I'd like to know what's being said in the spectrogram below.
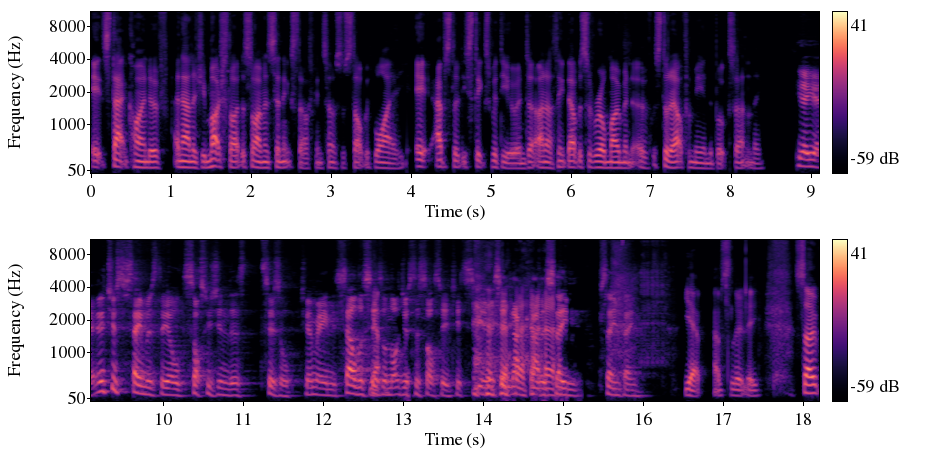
It's that kind of analogy, much like the Simon Sinek stuff in terms of start with why. It absolutely sticks with you. And, and I think that was a real moment of stood out for me in the book, certainly. Yeah, yeah. It's just the same as the old sausage and the sizzle. Do you know I mean? Sell the sizzle, yeah. not just the sausage. It's, you know, it's in that kind of same same thing. Yeah, absolutely. So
